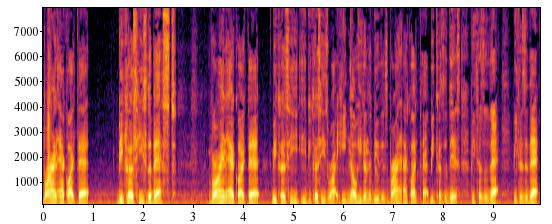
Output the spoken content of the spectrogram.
Brian act like that because he's the best. Brian act like that because he, he because he's right. He know he gonna do this. Brian act like that because of this, because of that, because of that.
